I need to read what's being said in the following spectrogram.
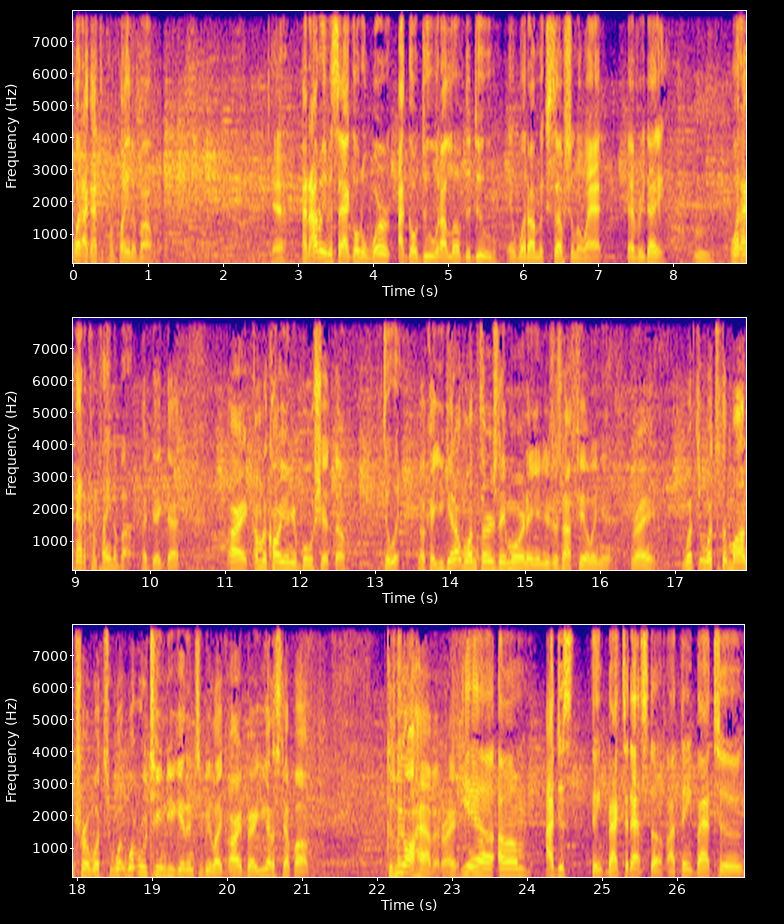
What I got to complain about? Yeah. And I don't even say I go to work. I go do what I love to do and what I'm exceptional at every day. Mm. What I got to complain about? I dig that. All right, I'm gonna call you on your bullshit though. Do it. Okay, you get up one Thursday morning and you're just not feeling it, right? What's what's the mantra? What's what what routine do you get into? Be like, all right, Barry, you got to step up because we all have it, right? Yeah, um, I just think back to that stuff. I think back to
